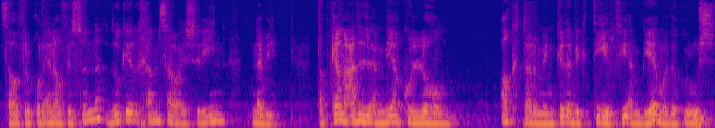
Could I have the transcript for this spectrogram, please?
سواء في القرآن أو في السنة ذكر 25 نبي. طب كم عدد الأنبياء كلهم؟ أكتر من كده بكتير. في أنبياء ما ذكروش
